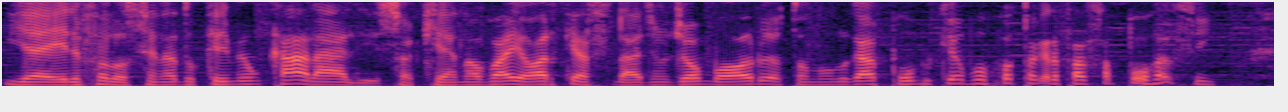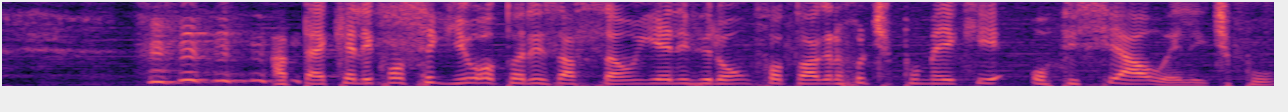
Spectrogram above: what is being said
E aí ele falou: cena do crime é um caralho, isso aqui é Nova York, é a cidade onde eu moro, eu tô num lugar público e eu vou fotografar essa porra assim. Até que ele conseguiu autorização e ele virou um fotógrafo, tipo, meio que oficial. Ele, tipo,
